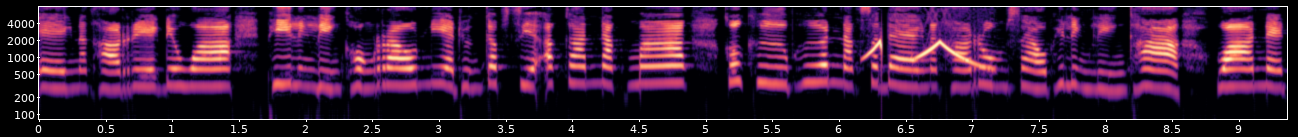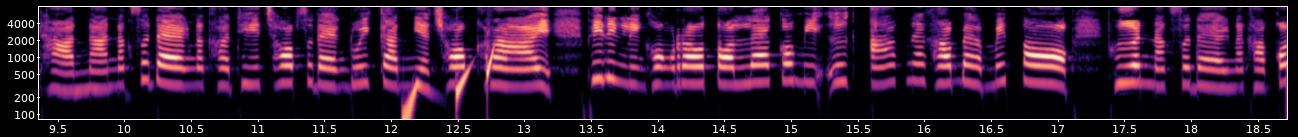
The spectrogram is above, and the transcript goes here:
เองนะคะ เรียกได้ว่าพี่หลิงหลิงของเราเนี่ยถึงกับเสียอาการหนักมาก ก็คือเพื่อนนักแสดงนะคะรุมแซวพี่หลิงหลิงค่ะ ว่าในฐานะนักแสดงนะคะที่ชอบแสดงด้วยกันเนี่ยชอบใคร พี่หลิงหลิงของเราตอนแรกก็มีอึกอักนะคะ แบบไม่ตอบ เพื่อนนักแสดงนะคะ ก็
